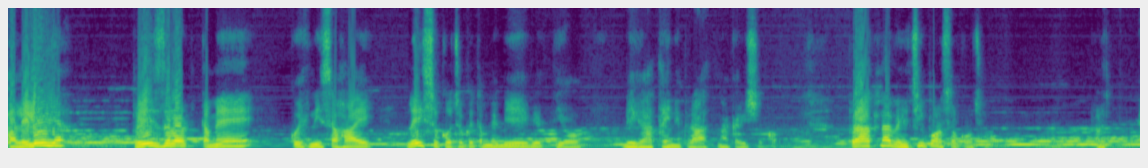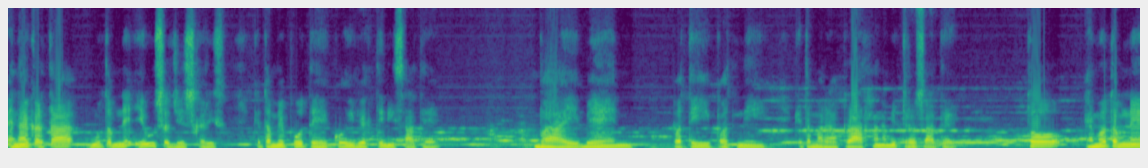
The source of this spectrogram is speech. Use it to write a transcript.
હાલેલુયા પ્રેઝ ધ લોર્ડ તમે કોઈકની સહાય લઈ શકો છો કે તમે બે વ્યક્તિઓ ભેગા થઈને પ્રાર્થના કરી શકો. પ્રાર્થના વહેંચી પણ શકો છો. પણ એના કરતાં હું તમને એવું સજેસ્ટ કરીશ કે તમે પોતે કોઈ વ્યક્તિની સાથે ભાઈ બહેન પતિ, પત્ની કે તમારા પ્રાર્થનાના મિત્રો સાથે, તો એમાં તમને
